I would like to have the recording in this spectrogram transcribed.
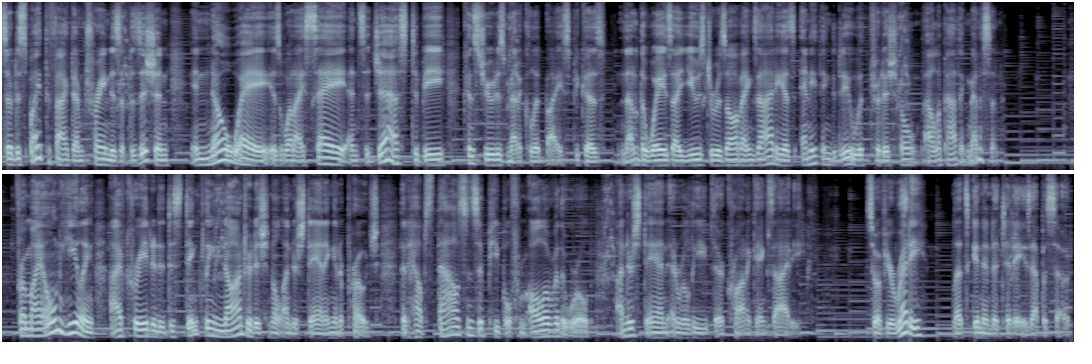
so, despite the fact I'm trained as a physician, in no way is what I say and suggest to be construed as medical advice because none of the ways I use to resolve anxiety has anything to do with traditional allopathic medicine. From my own healing, I've created a distinctly non traditional understanding and approach that helps thousands of people from all over the world understand and relieve their chronic anxiety. So, if you're ready, let's get into today's episode.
